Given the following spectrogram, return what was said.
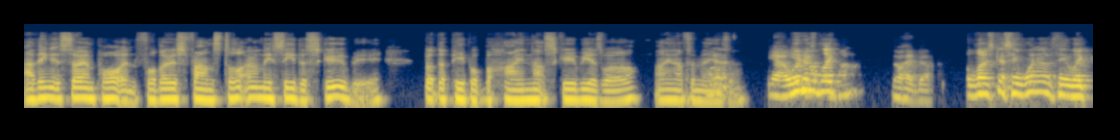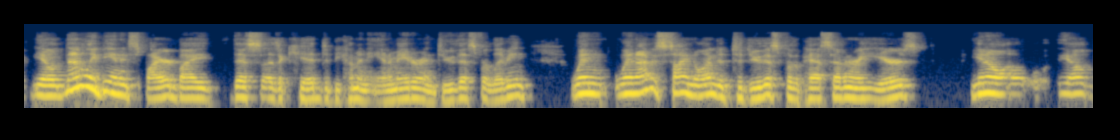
I think it's so important for those fans to not only see the Scooby, but the people behind that Scooby as well. I think that's amazing. Yeah, you know, like Go ahead, Bill. Well, I was gonna say one other thing, like you know, not only being inspired by this as a kid to become an animator and do this for living, when when I was signed on to, to do this for the past seven or eight years, you know, you know,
